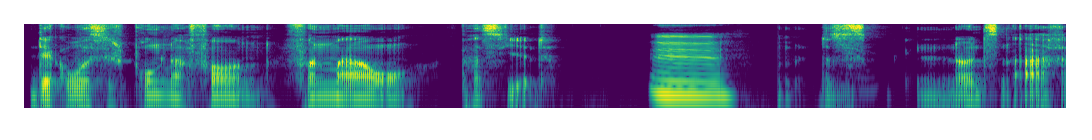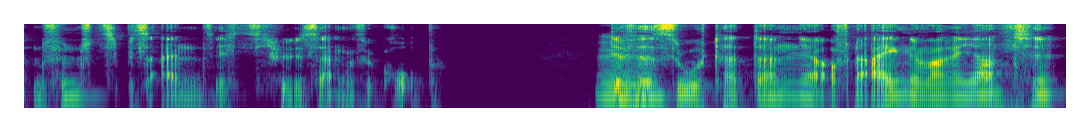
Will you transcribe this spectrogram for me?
der große Sprung nach vorn von Mao passiert. Hm. Das ist 1958 bis 61, würde ich sagen, so grob. Der Hm. versucht hat dann ja auf eine eigene Variante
